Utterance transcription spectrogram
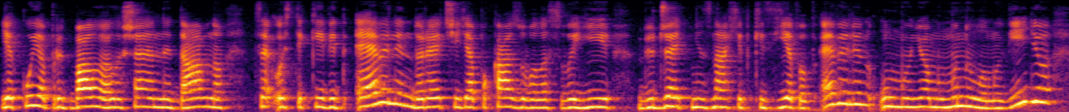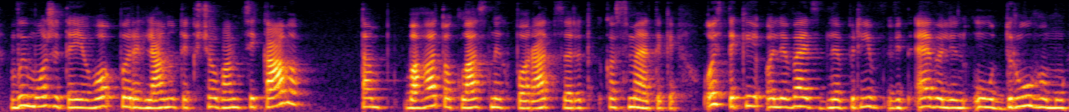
яку я придбала лише недавно. Це ось такий від Evelyn. До речі, я показувала свої бюджетні знахідки з Єва в Evelyn у моєму минулому відео. Ви можете його переглянути, якщо вам цікаво. Там багато класних порад серед косметики. Ось такий олівець для брів від Evelyn у другому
